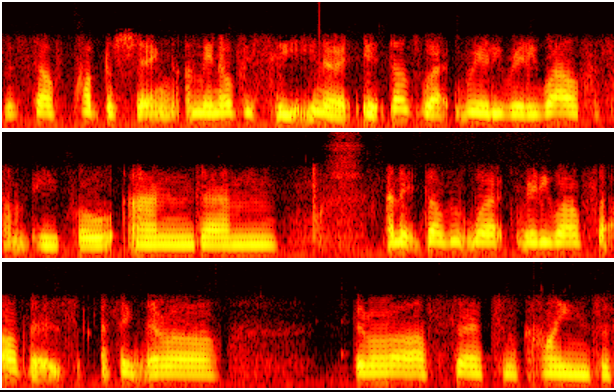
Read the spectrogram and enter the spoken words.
sort of self-publishing, I mean, obviously, you know, it, it does work really, really well for some people, and um, and it doesn't work really well for others. I think there are there are certain kinds of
